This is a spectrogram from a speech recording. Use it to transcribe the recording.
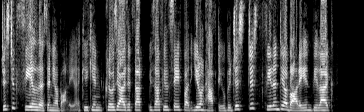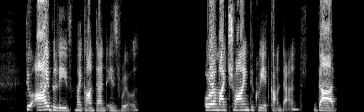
just to feel this in your body. Like you can close your eyes if that if that feels safe, but you don't have to. But just just feel into your body and be like, do I believe my content is real? Or am I trying to create content that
